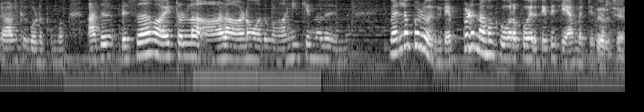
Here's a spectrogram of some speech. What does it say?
ഒരാൾക്ക് കൊടുക്കുമ്പോൾ അത് ഡിസേർവ് ആയിട്ടുള്ള ആളാണോ അത് വാങ്ങിക്കുന്നത് എന്ന് വല്ലപ്പോഴും എങ്കിലും എപ്പോഴും നമുക്ക് ഉറപ്പ് വരുത്തിയിട്ട് ചെയ്യാൻ പറ്റില്ല.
